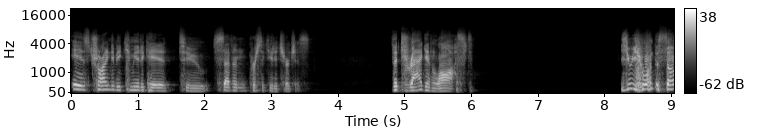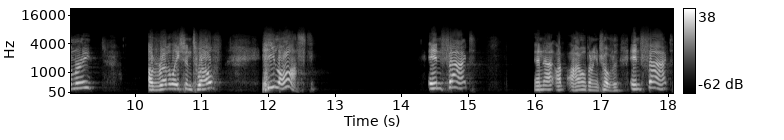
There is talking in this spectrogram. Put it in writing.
is trying to be communicated to seven persecuted churches? The dragon lost. You, you want the summary of Revelation 12? He lost. In fact, and I, I hope I'm in trouble. In fact,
